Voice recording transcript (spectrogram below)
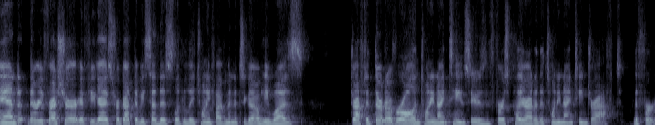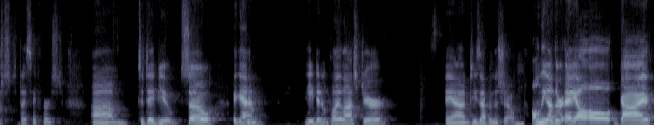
And the refresher, if you guys forgot that we said this literally 25 minutes ago, he was drafted third overall in 2019. So he was the first player out of the 2019 draft. The first, did I say first? Um, to debut. So again, he didn't play last year and he's up in the show. Only other AL guy,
